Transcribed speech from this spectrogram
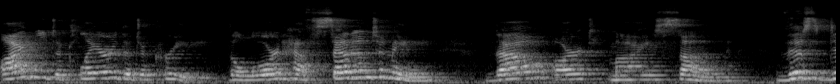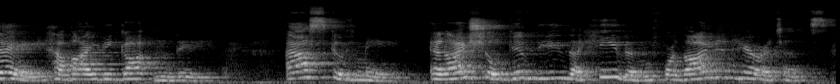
I will declare the decree. The Lord hath said unto me, Thou art my son. This day have I begotten thee. Ask of me, and I shall give thee the heathen for thine inheritance,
